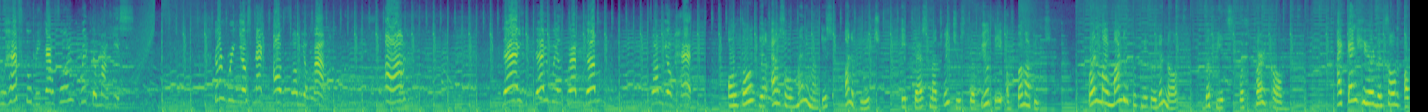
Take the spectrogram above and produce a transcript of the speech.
you have to be careful with the monkeys. Don't bring your snack from your car. Or they, they will grab them from your head. Although there are so many monkeys on the beach, it does not reduce the beauty of Bama Beach. When my mother took me to the north, the beach was very calm. I can hear the sound of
